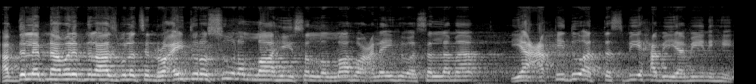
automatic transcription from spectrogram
আব্দুল্লাহ ইবনে আমর ইবনে আজ বলেছেন, রাআইতু রাসূলুল্লাহি সাল্লাল্লাহু আলাইহি ওয়াসাল্লাম ইয়াকিদু আত-তাসবিহ বিয়ামিনিহি।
